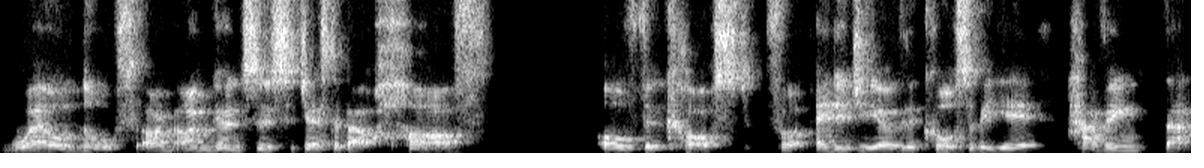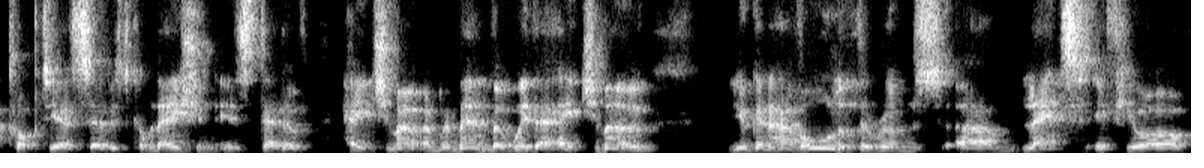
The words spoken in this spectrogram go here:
well north. I'm, I'm going to suggest about half of the cost for energy over the course of a year having that property as service accommodation instead of HMO. And remember, with a HMO, you're going to have all of the rooms um, let if you're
